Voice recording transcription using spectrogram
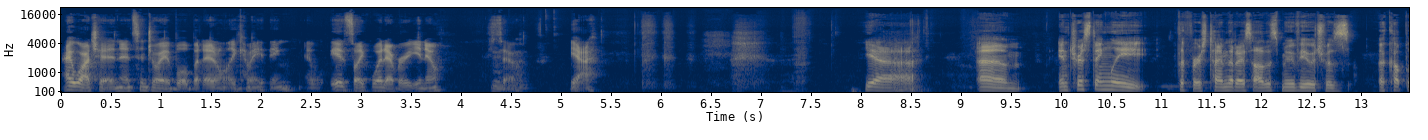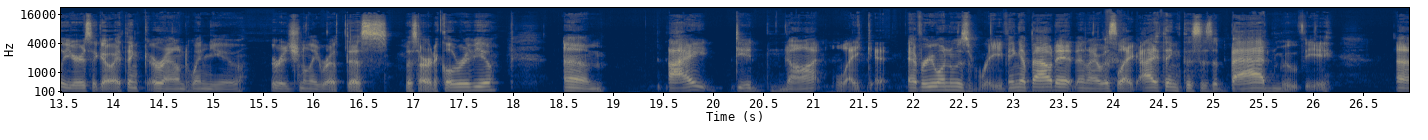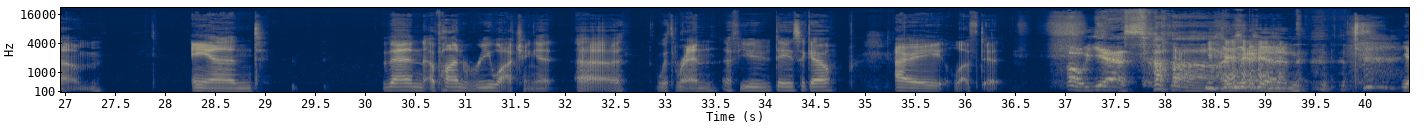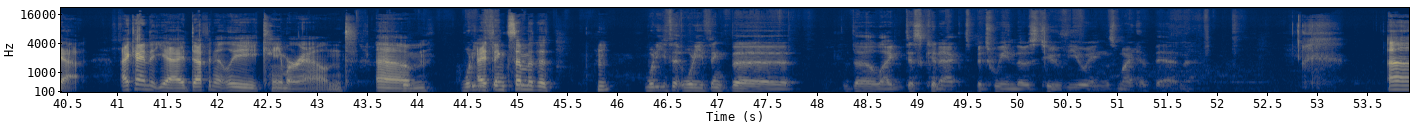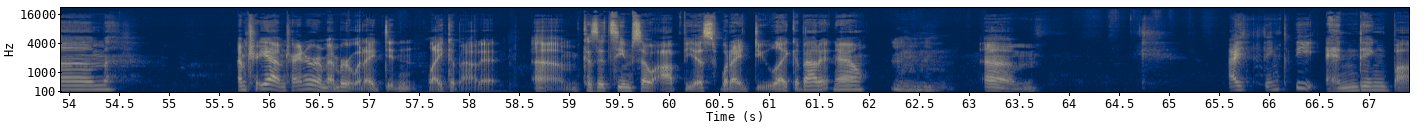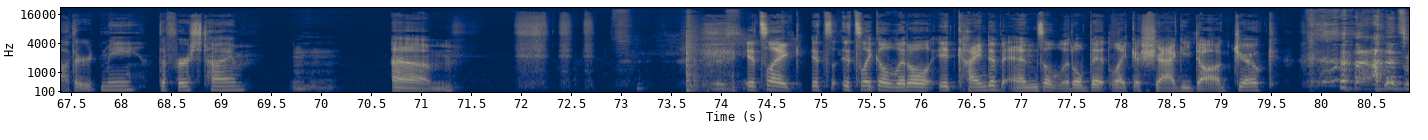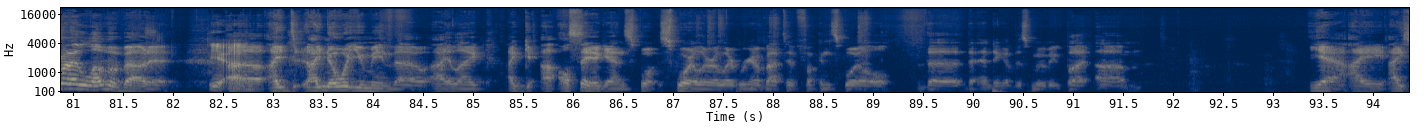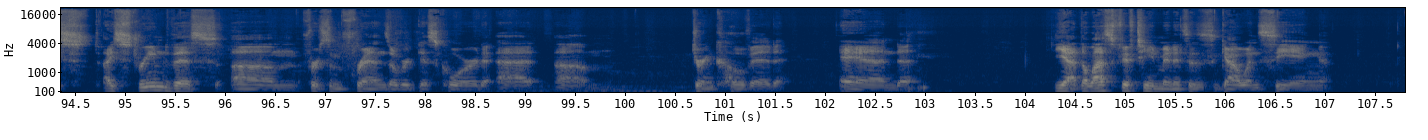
I watch it and it's enjoyable, but I don't like how anything. It's like whatever, you know. Mm-hmm. So, yeah. Yeah. Um interestingly, the first time that I saw this movie, which was a couple years ago, I think around when you originally wrote this this article review, um, I did not like it. Everyone was raving about it, and I was like, I think this is a bad movie. Um, and then upon rewatching it uh, with Wren a few days ago, I loved it. Oh yes, I win again. yeah, I kind of yeah, I definitely came around. Um, what do you I think, think some of the hmm? what do you think? What do you think the the like disconnect between those two viewings might have been? Um, I'm tr- yeah, I'm trying to remember what I didn't like about it. Um, because it seems so obvious what I do like about it now. Mm-hmm. Um, I think the ending bothered me the first time. Mm-hmm. Um, it's like it's it's like a little it kind of ends a little bit like a shaggy dog joke That's what I love about it. Yeah. Uh, I know what you mean though. I like I I'll say again. Spo- spoiler alert. We're about to fucking spoil the the ending of this movie, but um, yeah, I I I streamed this um for some friends over Discord at um during COVID, and yeah, the last fifteen minutes is Gawain seeing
